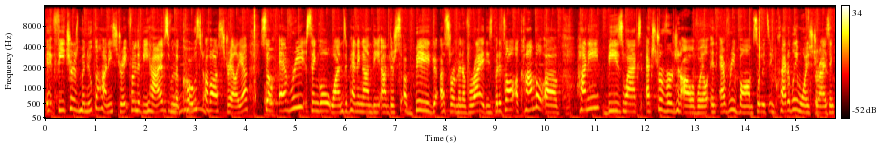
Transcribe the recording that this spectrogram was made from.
it features manuka honey straight from the beehives from the coast of Australia. So every single one, depending on the, um, there's a big assortment of varieties, but it's all a combo of honey, beeswax, extra virgin olive oil in every balm. So it's incredibly moisturizing.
